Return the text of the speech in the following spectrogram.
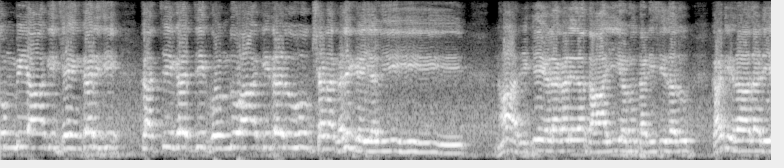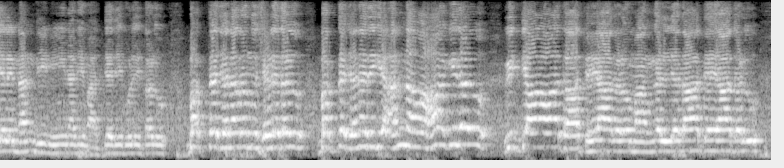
ದುಂಬಿಯಾಗಿ ಶೇಂಕರಿಸಿ ಕಚ್ಚಿ ಕಚ್ಚಿ ಕೊಂದು ಹಾಕಿದಳು ಕ್ಷಣಗಳಿಗೆಯಲಿ. ನಾರಿಕೇಳಗಳಿದ ತಾಯಿಯನ್ನು ಧರಿಸಿದಳು. ಕಡಿರಾದಡಿಯಲ್ಲಿ ನಂದಿನಿ ನದಿ ಮಧ್ಯದಿ ಕುಳಿತಳು. ಭಕ್ತ ಜನರನ್ನು ಸೆಳೆದಳು. ಭಕ್ತ ಜನರಿಗೆ ಅನ್ನವ ಹಾಕಿದಳು. ವಿದ್ಯಾದಾತೆಯಾದಳು, ಮಾಂಗಲ್ಯದಾತೆಯಾದಳು.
